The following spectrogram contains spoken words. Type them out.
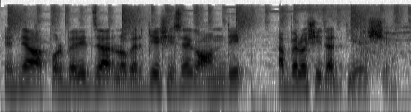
E andiamo a polverizzarlo per 10 secondi a velocità 10.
